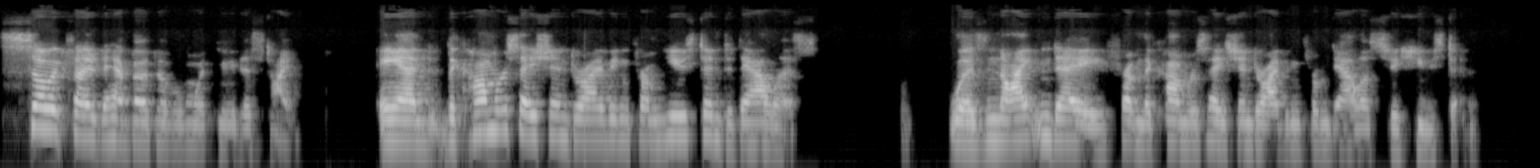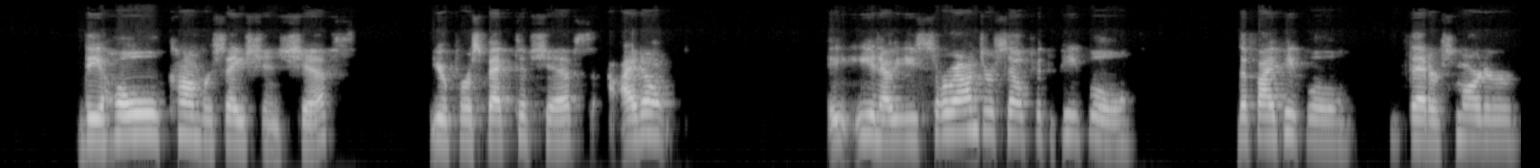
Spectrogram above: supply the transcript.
so excited to have both of them with me this time. And the conversation driving from Houston to Dallas was night and day from the conversation driving from Dallas to Houston. The whole conversation shifts, your perspective shifts. I don't you know, you surround yourself with the people, the five people that are smarter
